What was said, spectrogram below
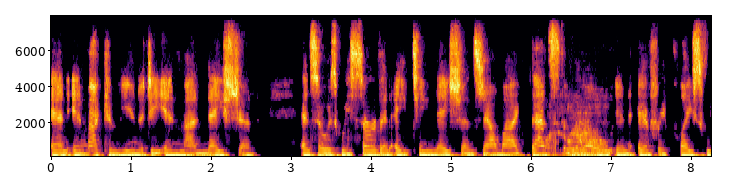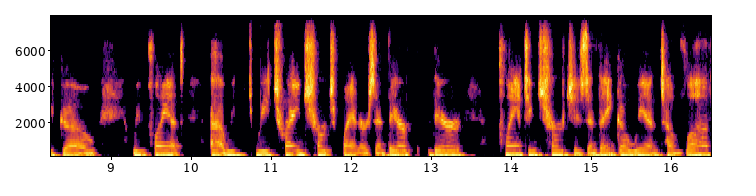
and in my community, in my nation. And so, as we serve in 18 nations now, Mike, that's the goal in every place we go. We plant, uh, we, we train church planters, and they're, they're planting churches, and they go in to love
